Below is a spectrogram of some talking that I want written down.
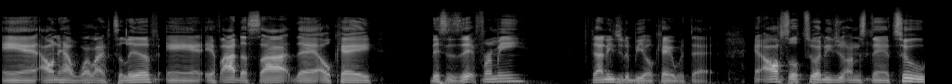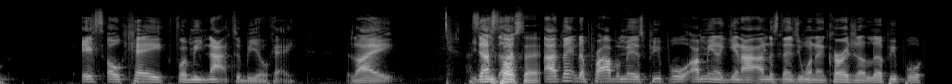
and I only have one life to live. And if I decide that, okay, this is it for me, then I need you to be okay with that. And also, too, I need you to understand, too, it's okay for me not to be okay. Like, I you post that. I think the problem is people. I mean, again, I understand you want to encourage and uplift people,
